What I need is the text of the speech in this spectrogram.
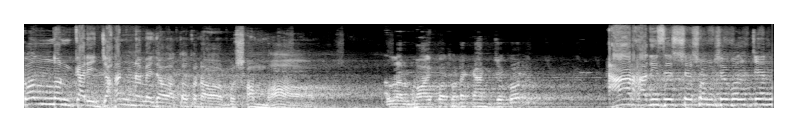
কন্দনকারী জাহান্নামে যাওয়া ততটা অসম্ভব আল্লাহর ভয় কতটা কার্যকর? আর হাদিসের শেষ অংশে বলছেন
